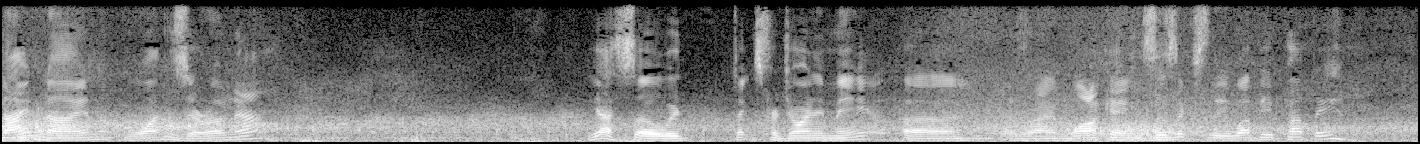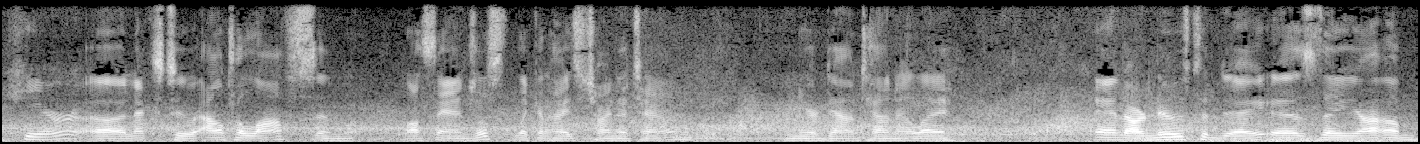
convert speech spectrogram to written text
9910 now. Yeah, so we, thanks for joining me uh, as I'm walking Zizix the Wumpy Puppy here uh, next to Alta Lofts in Los Angeles, Lincoln Heights, Chinatown, near downtown LA. And our news today is the um,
